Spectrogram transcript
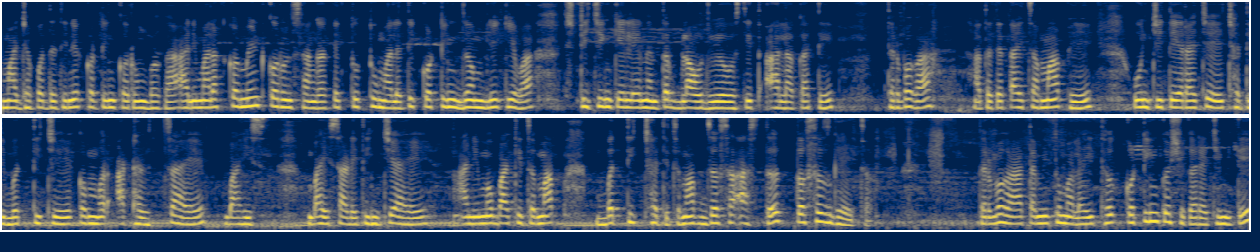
माझ्या पद्धतीने कटिंग करून बघा आणि मला कमेंट करून सांगा की तू तुम्हाला ती कटिंग जमली किंवा स्टिचिंग केल्यानंतर ब्लाऊज व्यवस्थित आला का ते? तर बघा आता त्या ताईचा माप आहे. उंची तेराचे छाती बत्तीचे कंबर अठ्ठावीसचा आहे बावीस बावीस साडेतीनचे आहे. आणि मग बाकीचं माप बत्तीस छातीचं माप जसं असतं तसंच घ्यायचं. तर बघा आता मी तुम्हाला इथं कटिंग कशी करायची मी ते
